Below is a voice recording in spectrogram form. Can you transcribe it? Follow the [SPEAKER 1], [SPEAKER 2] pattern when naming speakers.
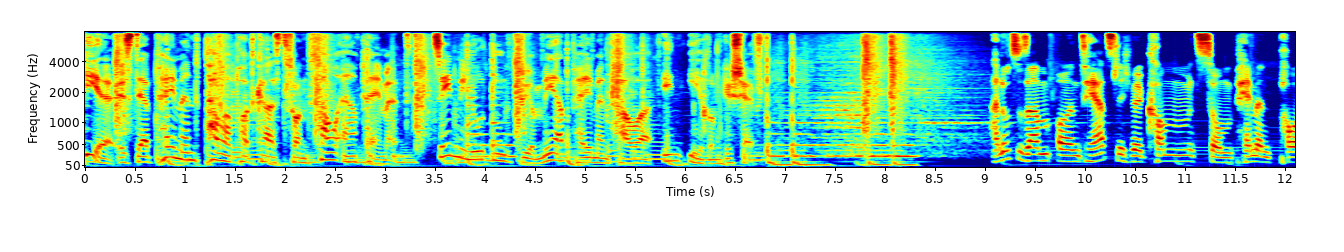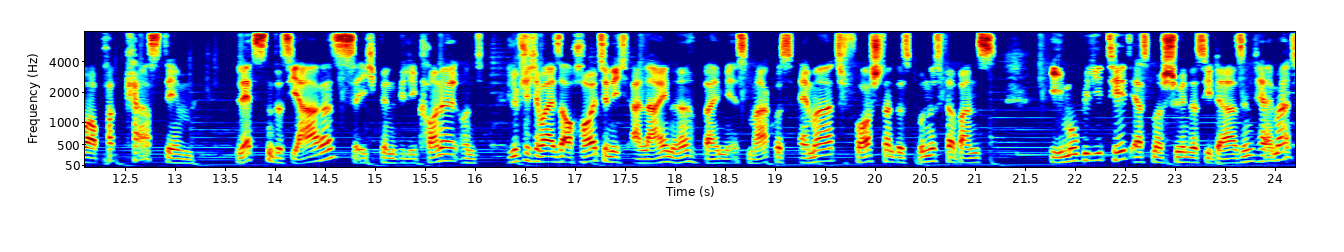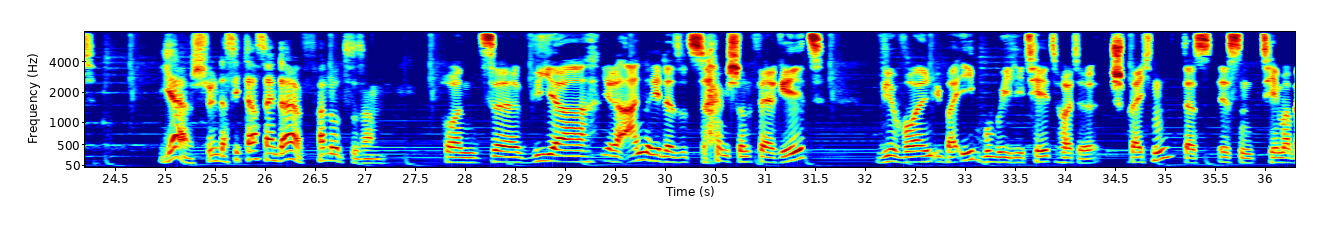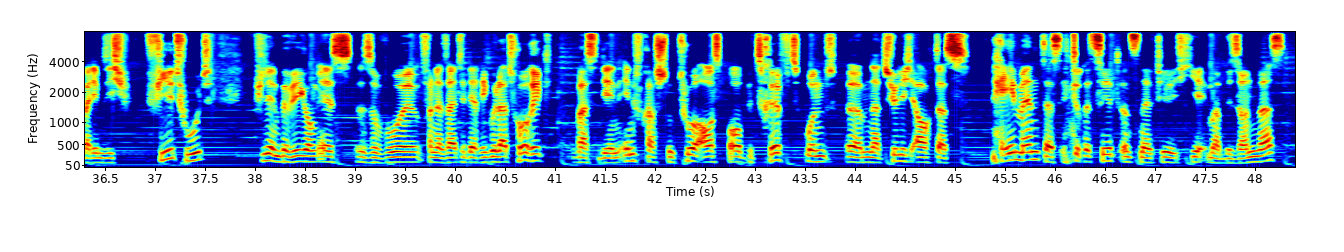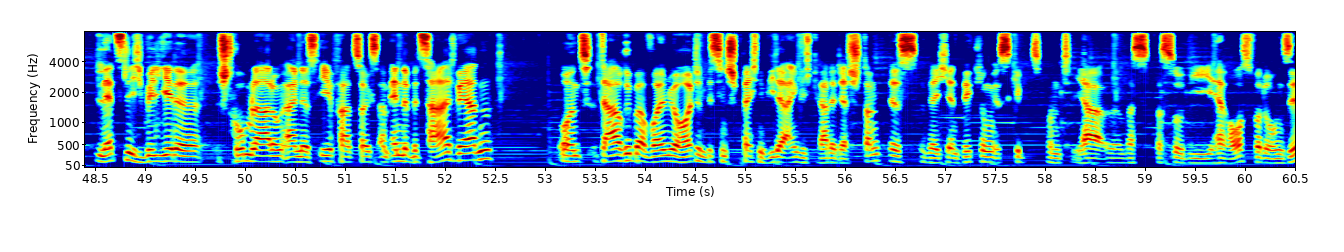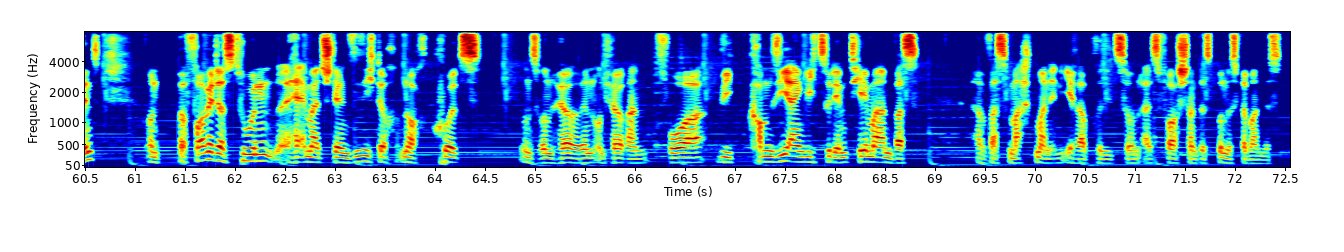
[SPEAKER 1] Hier ist der Payment Power Podcast von VR Payment. Zehn Minuten für mehr Payment Power in Ihrem Geschäft.
[SPEAKER 2] Hallo zusammen und herzlich willkommen zum Payment Power Podcast, dem letzten des Jahres. Ich bin Willi Connell und glücklicherweise auch heute nicht alleine. Bei mir ist Markus Emmert, Vorstand des Bundesverbands E-Mobilität. Erstmal schön, dass Sie da sind, Herr Emmert.
[SPEAKER 3] Ja, schön, dass ich da sein darf. Hallo zusammen.
[SPEAKER 2] Und äh, wie ja Ihre Anrede sozusagen schon verrät, wir wollen über E-Mobilität heute sprechen. Das ist ein Thema, bei dem sich viel tut, viel in Bewegung ist, sowohl von der Seite der Regulatorik, was den Infrastrukturausbau betrifft und ähm, natürlich auch das Payment, das interessiert uns natürlich hier immer besonders. Letztlich will jede Stromladung eines E-Fahrzeugs am Ende bezahlt werden. Und darüber wollen wir heute ein bisschen sprechen, wie da eigentlich gerade der Stand ist, welche Entwicklungen es gibt und ja, was, was so die Herausforderungen sind. Und bevor wir das tun, Herr Emmert, stellen Sie sich doch noch kurz unseren Hörerinnen und Hörern vor. Wie kommen Sie eigentlich zu dem Thema an? Was, was macht man in Ihrer Position als Vorstand des Bundesverbandes?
